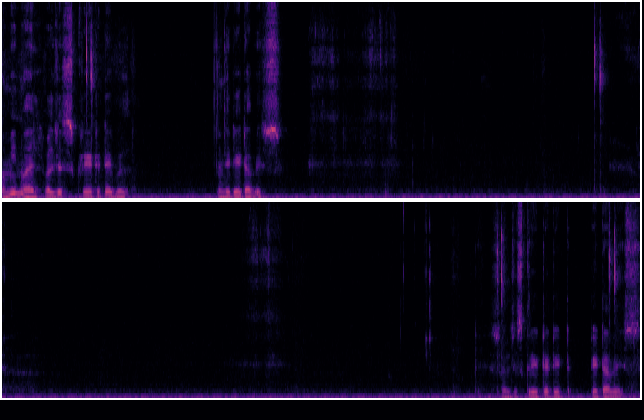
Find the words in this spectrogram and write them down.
Meanwhile, we'll just create a table in the database. Okay, so I'll just create a data database.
